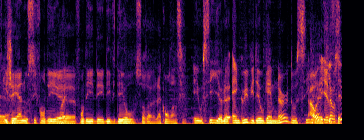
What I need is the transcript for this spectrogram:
fait, euh, IGN aussi font des, euh, font des, des- des vidéos sur euh, la convention. Et aussi, il y a le Angry Video Game Nerd aussi. Ah oui, euh, il est là aussi?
